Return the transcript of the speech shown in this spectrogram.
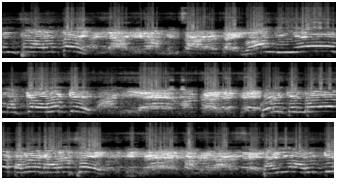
மின்சாரத்தை மின்சாரத்தை வாங்கிய மக்களுக்கு கொடுக்கின்ற தமிழக அரசு தனியாருக்கு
